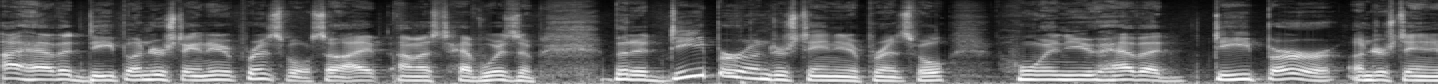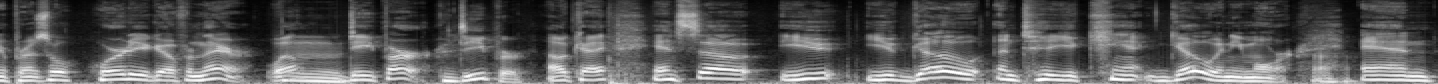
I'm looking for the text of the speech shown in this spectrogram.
I have a deep understanding of principle, so I, I must have wisdom. But a deeper understanding of principle, when you have a deeper understanding of principle, where do you go from there? Well, hmm. deeper. Deeper. Okay, and so you you go until you can't go anymore, uh-huh. and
